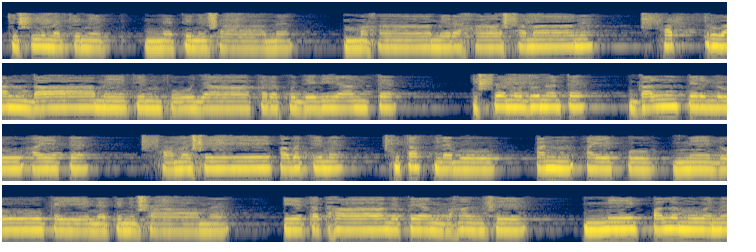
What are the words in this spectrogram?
කිසිම කෙනෙක් නැති නිසාම මහා මෙරහා සමාන සත්‍රුවන් දාමේකින් පූජා කරපු දෙවියන්ට ඉස්සමුදුනට ගල් පෙරළූ අයට සමසේ පවතින හිතක් ලැබූ අන් අයෙකු මේ ලෝකයේ නැති නිසාම ඒ තථාගතයන් වහන්සේ මේ පළමු වන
